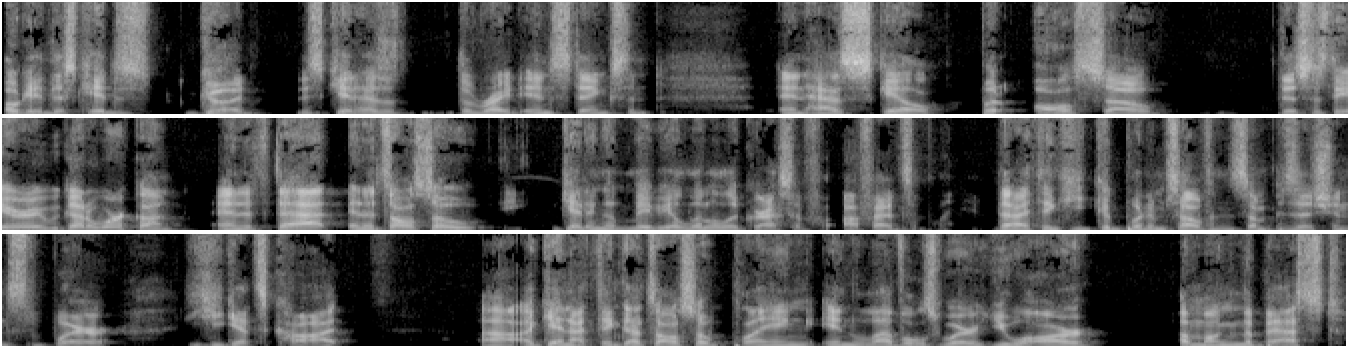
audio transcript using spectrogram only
okay, this kid's good. This kid has the right instincts and and has skill, but also this is the area we got to work on. And it's that, and it's also getting maybe a little aggressive offensively. That I think he could put himself in some positions where he gets caught. Uh, again, I think that's also playing in levels where you are among the best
